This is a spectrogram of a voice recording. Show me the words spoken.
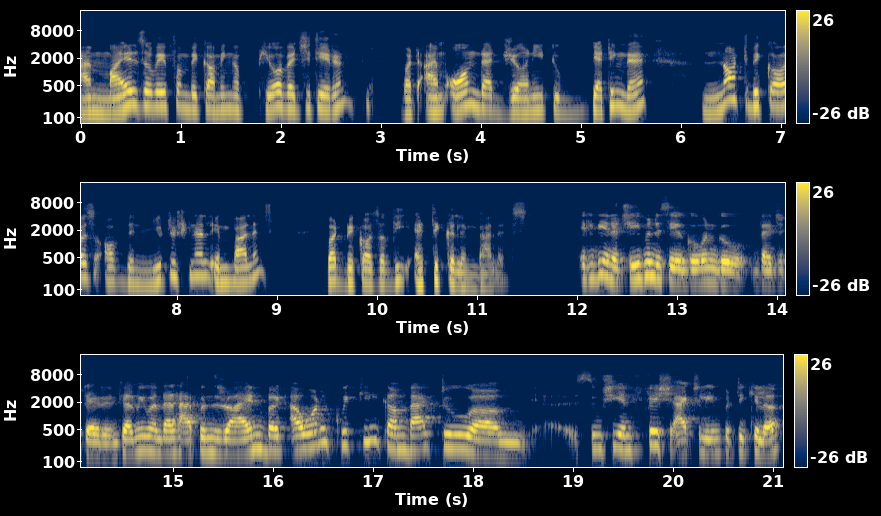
I'm miles away from becoming a pure vegetarian, but I'm on that journey to getting there, not because of the nutritional imbalance, but because of the ethical imbalance. It'll be an achievement to see a go and go vegetarian. Tell me when that happens, Ryan. But I want to quickly come back to um, sushi and fish, actually, in particular.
